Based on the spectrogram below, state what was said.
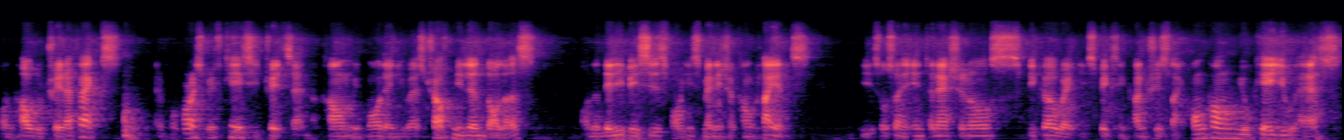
on how to trade FX. And for Forex Briefcase, he trades an account with more than US $12 million on a daily basis for his managed account clients. He is also an international speaker where he speaks in countries like Hong Kong, UK, US,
